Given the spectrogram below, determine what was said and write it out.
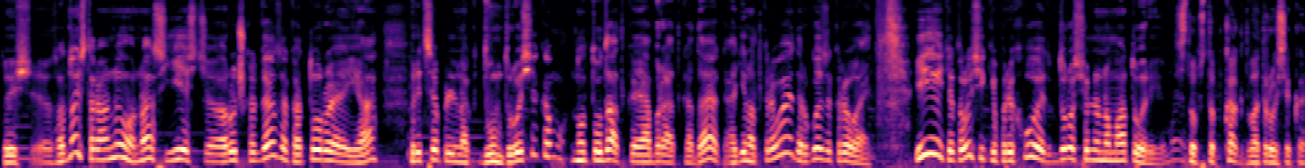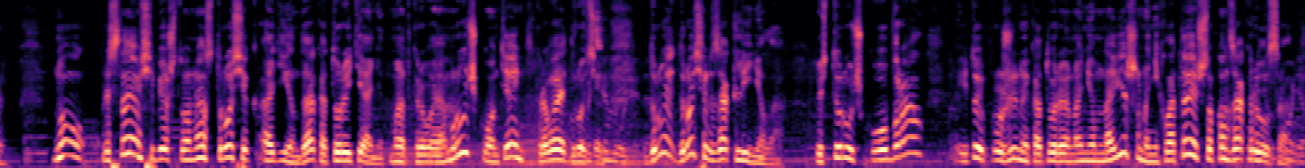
То есть, э, с одной стороны, у нас есть э, ручка газа, которая я прицеплена к двум тросикам, ну, тудатка и обратка, да, один открывает, другой закрывает. И эти тросики приходят к дросселю на моторе. Мы- Стоп, стоп, как два тросика? ну, представим себе, что у нас тросик один, да, который тянет. Мы открываем ручку, он тянет, открывает дроссель. Потянули, Дро- Дроссель заклинило. То есть ты ручку убрал, и той пружины, которая на нем навешена, не хватает, чтобы он закрылся. понял.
